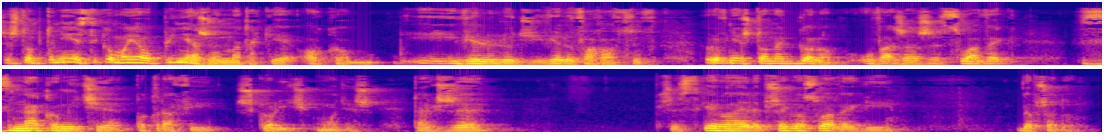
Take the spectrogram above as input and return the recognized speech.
Zresztą to nie jest tylko moja opinia, że on ma takie oko i wielu ludzi, wielu fachowców. Również Tomek Golob uważa, że Sławek znakomicie potrafi szkolić młodzież. Także wszystkiego najlepszego Sławek i do przodu.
